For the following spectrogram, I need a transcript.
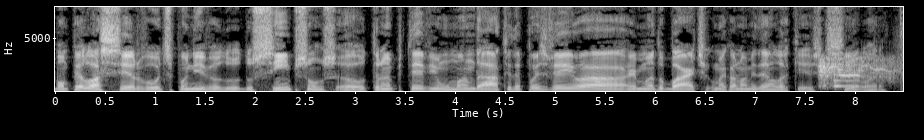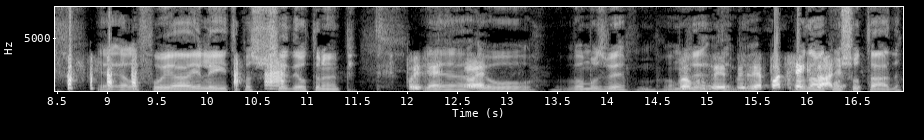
Bom, pelo acervo disponível dos do Simpsons, o Trump teve um mandato e depois veio a irmã do Bart, como é que é o nome dela? Que esqueci agora. É, ela foi a eleita para suceder o Trump. Pois é. é, é? Eu, vamos ver. Vamos, vamos ver. ver. Pois é, pode ser Vou dar uma consultada.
